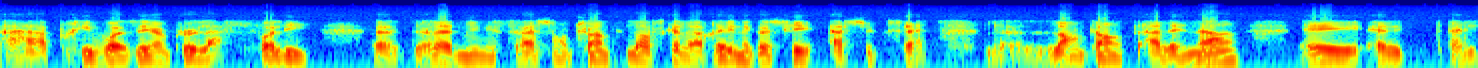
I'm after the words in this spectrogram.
apprivoiser un peu la folie euh, de l'administration Trump lorsqu'elle a renégocié à succès l'entente à l'ENA et elle, elle,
